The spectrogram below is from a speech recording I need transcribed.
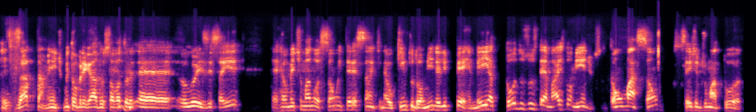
Exatamente. Muito obrigado, Salvador. É, Luiz, isso aí é realmente uma noção interessante. Né? O quinto domínio ele permeia todos os demais domínios. Então, uma ação, seja de um ator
